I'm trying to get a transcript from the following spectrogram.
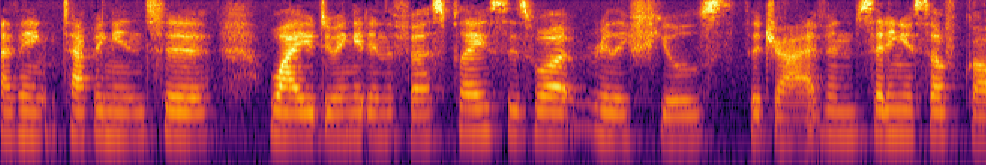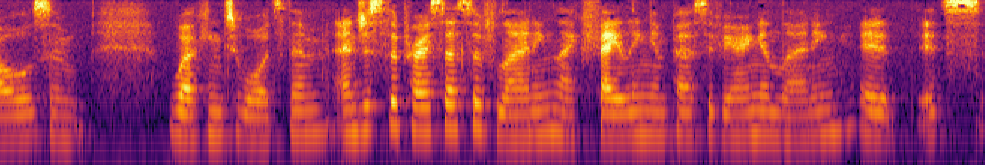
I think tapping into why you're doing it in the first place is what really fuels the drive and setting yourself goals and working towards them. And just the process of learning like failing and persevering and learning it it's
